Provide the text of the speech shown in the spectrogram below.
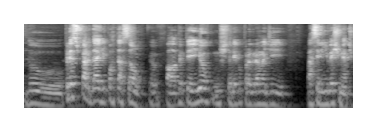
do preço de paridade de importação. Eu falo PPI, eu misturei com o programa de parceria de investimentos.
